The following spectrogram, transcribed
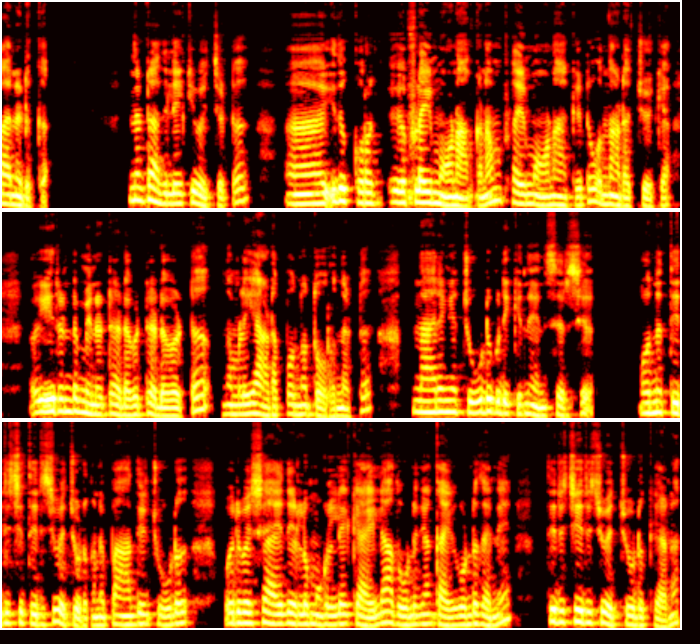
പാൻ എടുക്കുക. എന്നിട്ട് അതിലേക്ക് വെച്ചിട്ട് ഇത് കുറച്ച് ഫ്ലെയിം ഓൺ ആക്കണം. ഫ്ലെയിം ഓൺ ആക്കിയിട്ട് ഒന്ന് അടച്ചു വയ്ക്കുക ഈ രണ്ട് മിനിറ്റ് ഇടവിട്ട് ഇടവിട്ട് നമ്മൾ ഈ അടപ്പൊന്ന് തുറന്നിട്ട് നാരങ്ങ ചൂട് പിടിക്കുന്നതനുസരിച്ച് ഒന്ന് തിരിച്ച് തിരിച്ച് വെച്ച് കൊടുക്കണം. ഇപ്പോൾ ആദ്യം ചൂട് ഒരു വശം ആയതേ ഉള്ളൂ മുകളിലേക്കായില്ല. അതുകൊണ്ട് ഞാൻ കൈകൊണ്ട് തന്നെ തിരിച്ചിരിച്ച് വെച്ച് കൊടുക്കുകയാണ്.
